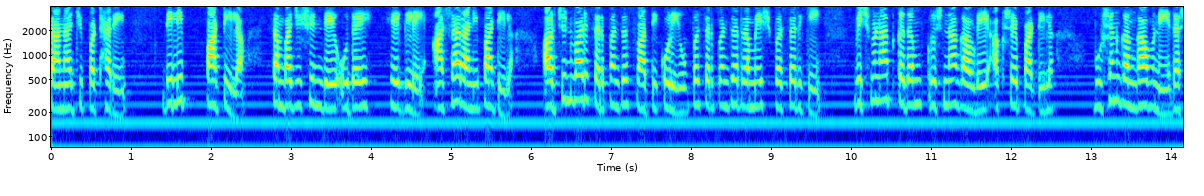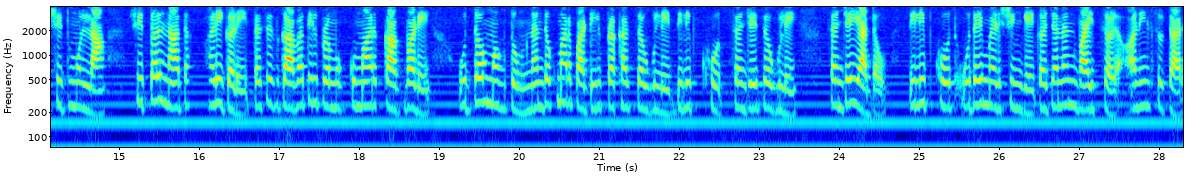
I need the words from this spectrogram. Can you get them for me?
तानाजी पठारे दिलीप पाटील संभाजी शिंदे उदय हेगले आशा राणी पाटील अर्जुनवाड सरपंच स्वाती कोळी उपसरपंच रमेश बसरकी विश्वनाथ कदम कृष्णा गावडे अक्षय पाटील भूषण गंगावणे रशीद मुल्ला शीतलनाथ हळीगडे तसेच गावातील प्रमुख कुमार कागवाडे उद्धव मगदुम नंदकुमार पाटील प्रकाश चौगुले दिलीप खोत संजय चौगुले संजय यादव दिलीप खोत उदय मेडशिंगे गजानन वायचळ अनिल सुतार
